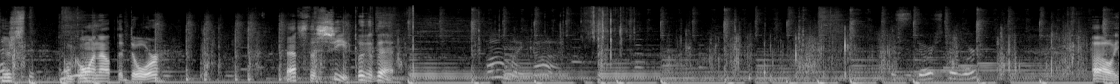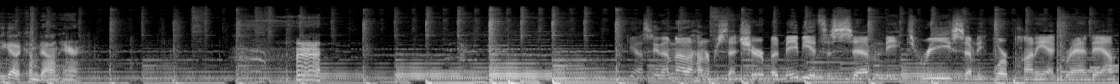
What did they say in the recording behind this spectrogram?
Here's I'm going out the door. That's the seat. Look at that. Oh my god. Does the door still work? Oh, you gotta come down here. yeah, see, I'm not 100% sure, but maybe it's a 73, 74 Pontiac Grand Am.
